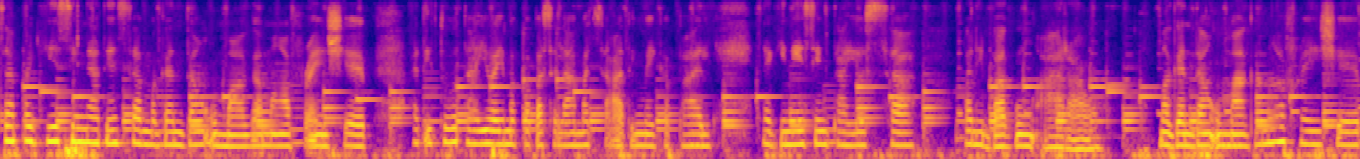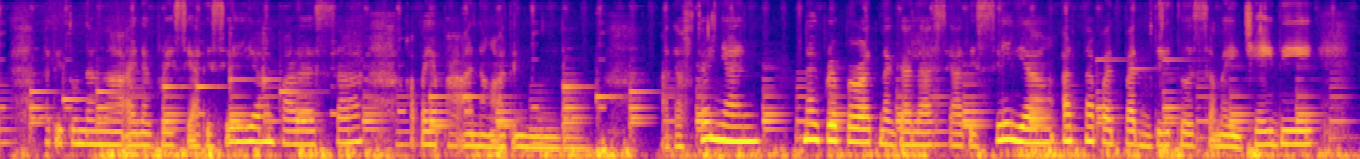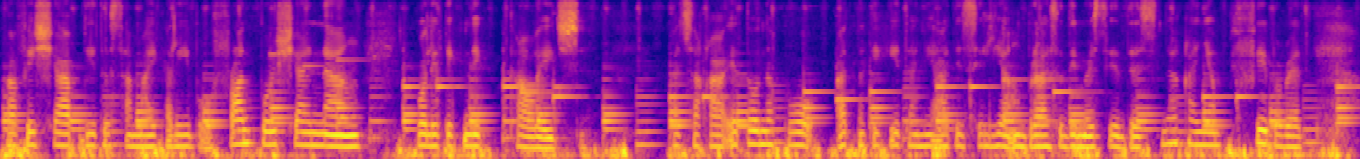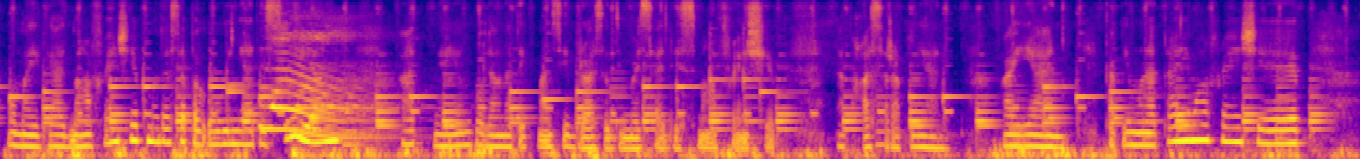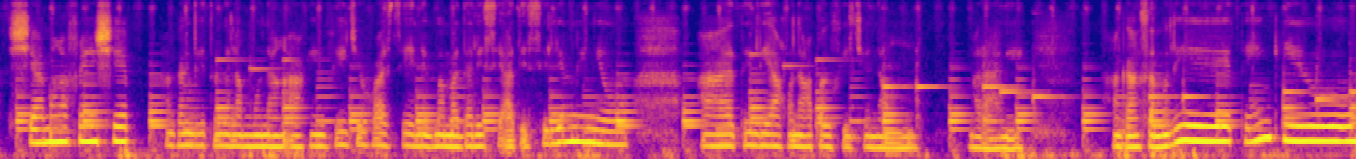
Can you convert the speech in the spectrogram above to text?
sa pagising natin sa magandang umaga mga friendship. At ito tayo ay magpapasalamat sa ating may kapal na ginising tayo sa panibagong araw. Magandang umaga mga friendship. At ito na nga ay nag-pray si Ate Celian para sa kapayapaan ng ating mundo. At after nyan, nag-prepare at nagala si Ate Celiang at napadpad dito sa may JD coffee shop dito sa may Kalibo. Front po siya ng Polytechnic College. At saka ito na po at nakikita ni Ate Celia ang braso de Mercedes na kanyang favorite. Oh my God, mga friendship mula sa pag-uwi ni Ate Celia. At ngayon ko lang natikman si braso de Mercedes, mga friendship. Napakasarap niyan. Ayan, kape muna tayo mga friendship. Siya mga friendship, hanggang dito na lang muna ang aking video kasi nagmamadali si Ate Silyang ninyo at hindi ako nakapag-video ng marami. Hanggang sa muli, thank you!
